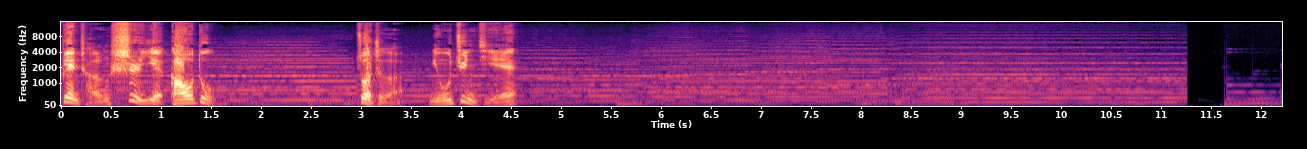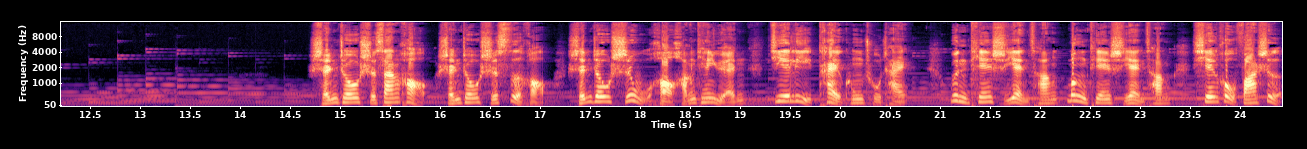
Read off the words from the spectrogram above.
变成事业高度。作者牛俊杰。神舟十三号、神舟十四号、神舟十五号航天员接力太空出差，问天实验舱、梦天实验舱先后发射。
